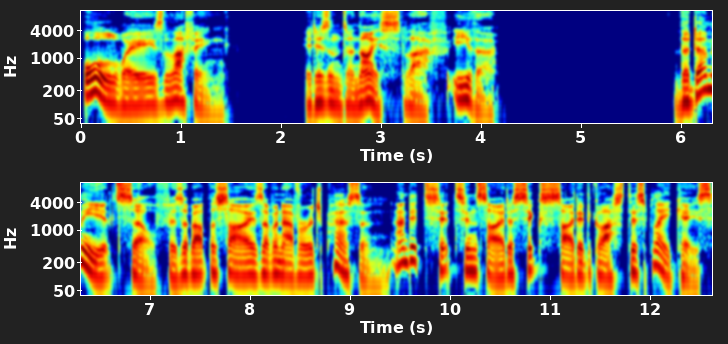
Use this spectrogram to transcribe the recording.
always laughing. It isn't a nice laugh either. The dummy itself is about the size of an average person, and it sits inside a six sided glass display case,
